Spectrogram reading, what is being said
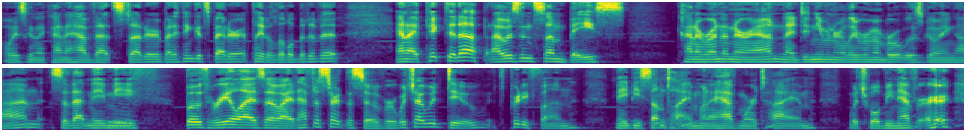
always going to kind of have that stutter, but I think it's better. I played a little bit of it, and I picked it up, and I was in some base kind of running around and I didn't even really remember what was going on. So that made me both realize, oh, I'd have to start this over, which I would do. It's pretty fun. Maybe mm-hmm. sometime when I have more time, which will be never.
